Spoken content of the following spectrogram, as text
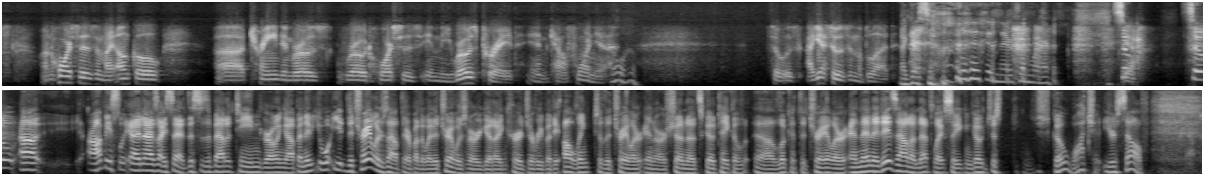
on horses, and my uncle uh, trained and rose rode horses in the Rose Parade in California. Oh, wow. So it was, I guess, it was in the blood. I guess so. it's in there somewhere. so yeah. So uh, obviously, and as I said, this is about a teen growing up, and if you, you, the trailer's out there. By the way, the trailer's very good. I encourage everybody. I'll link to the trailer in our show notes. Go take a uh, look at the trailer, and then it is out on Netflix, so you can go just just go watch it yourself.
